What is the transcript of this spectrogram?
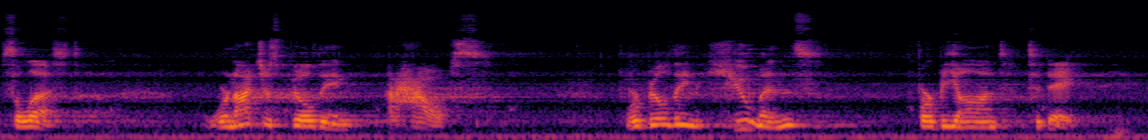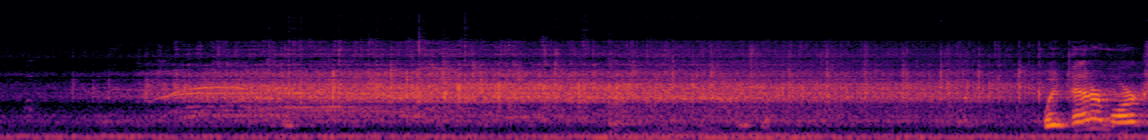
Celeste, we're not just building a house, we're building humans for beyond today. When Petter Mørck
